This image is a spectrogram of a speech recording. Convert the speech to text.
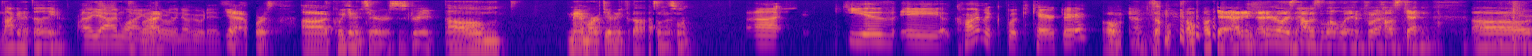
I'm not gonna tell you. Uh, yeah, I'm lying. more I totally know who it is. Yeah, of course. Uh, quaking in terror. This is great. Um, man, Mark, do you have any thoughts on this one? uh, he is a comic book character. Oh man. So, so okay, I didn't I didn't realize that was the level of input I was getting. Uh,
